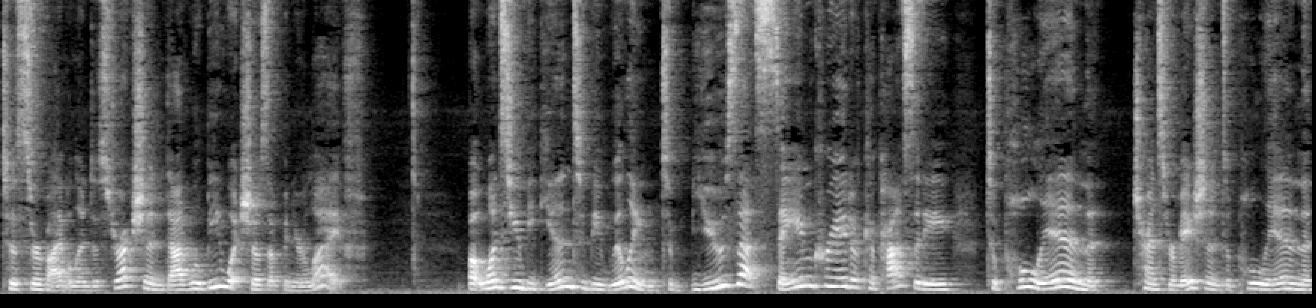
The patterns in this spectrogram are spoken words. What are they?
to survival and destruction, that will be what shows up in your life. But once you begin to be willing to use that same creative capacity to pull in transformation, to pull in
